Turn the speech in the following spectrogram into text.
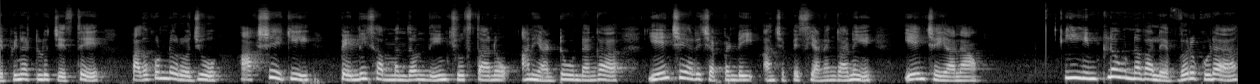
చెప్పినట్లు చేస్తే పదకొండో రోజు అక్షయ్కి పెళ్ళి సంబంధం నేను చూస్తాను అని అంటూ ఉండగా ఏం చేయాలి చెప్పండి? అని చెప్పేసి అనగానే ఏం చేయాలా? ఈ ఇంట్లో ఉన్న వాళ్ళు ఎవ్వరు కూడా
